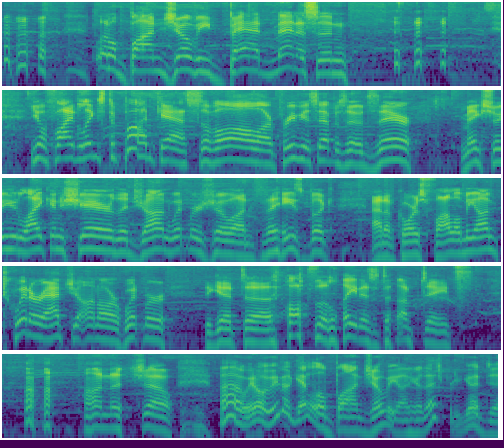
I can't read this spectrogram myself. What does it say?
Little Bon Jovi bad medicine. You'll find links to podcasts of all our previous episodes there. Make sure you like and share the John Whitmer Show on Facebook. And of course, follow me on Twitter at John R. Whitmer to get uh, all the latest updates on the show. Oh, we don't we don't get a little Bon Jovi on here. That's pretty good. Uh,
